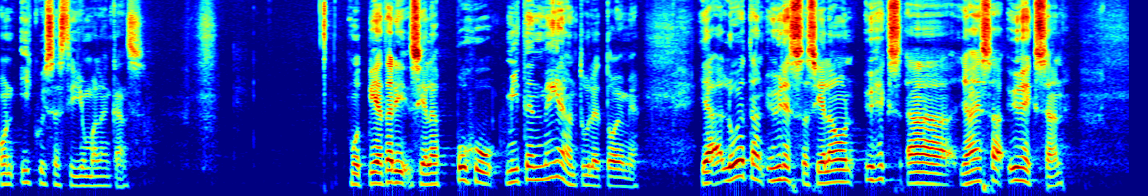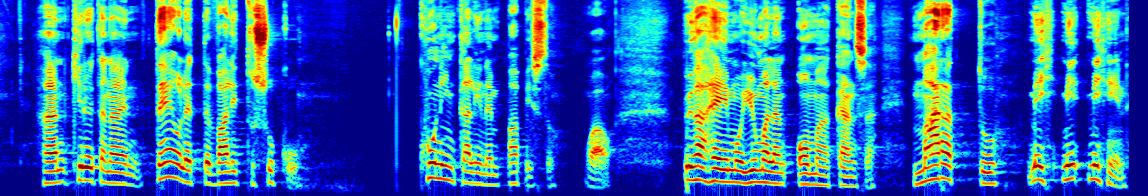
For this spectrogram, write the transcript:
on ikuisesti Jumalan kanssa. Mutta Pietari siellä puhuu, miten meidän tulee toimia. Ja luetaan yhdessä, siellä on yhdeks, äh, jaessa yhdeksän. Hän kirjoittaa näin, te olette valittu suku, kuninkallinen papisto, wow. pyhä heimo Jumalan oma kansa, marattu mi, mi, mihin?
